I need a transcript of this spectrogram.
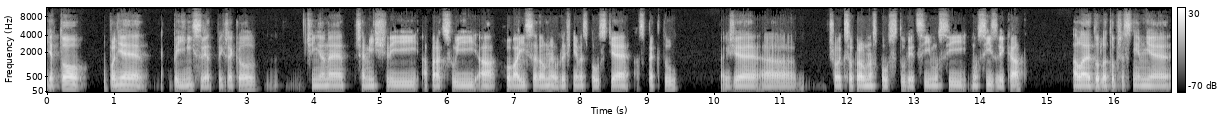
je to úplně jakoby jiný svět, bych řekl. Číňané přemýšlí a pracují a chovají se velmi odlišně ve spoustě aspektů, takže eh, člověk se opravdu na spoustu věcí musí, musí zvykat, ale tohle to přesně mě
